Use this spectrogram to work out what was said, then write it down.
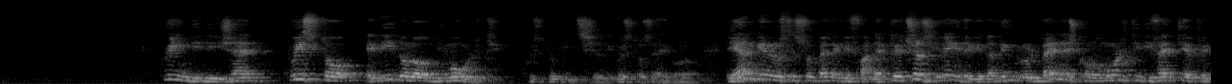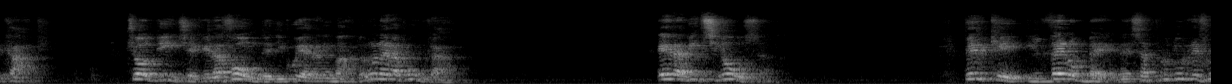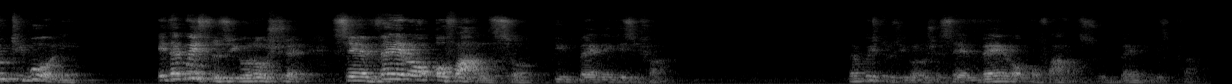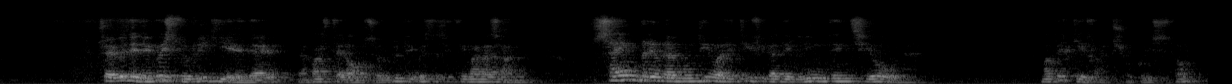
Quindi dice, questo è l'idolo di molti, questo vizio di questo secolo, e anche nello stesso bene che fanno, e perciò si vede che da dentro il bene escono molti difetti e peccati. Ciò dice che la fonte di cui era animato non era pura, era viziosa, perché il vero bene sa produrre frutti buoni e da questo si conosce se è vero o falso il bene che si fa. Da questo si conosce se è vero o falso il bene che si fa. Cioè, vedete, questo richiede da parte nostra, tutti questa settimana santa, sempre una continua rettifica dell'intenzione. Ma perché faccio questo?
